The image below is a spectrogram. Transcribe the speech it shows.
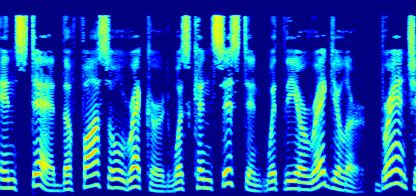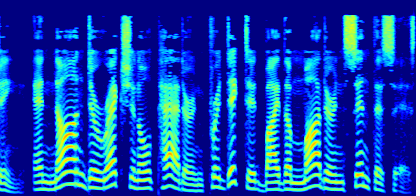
Instead the fossil record was consistent with the irregular, branching, and non-directional pattern predicted by the modern synthesis.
